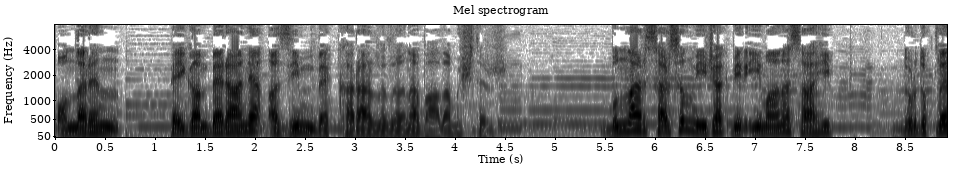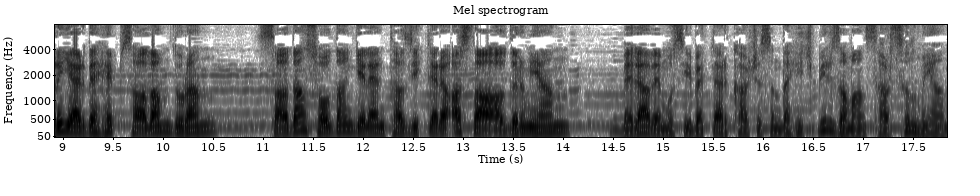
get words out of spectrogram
onların peygamberane azim ve kararlılığına bağlamıştır. Bunlar sarsılmayacak bir imana sahip, durdukları yerde hep sağlam duran, sağdan soldan gelen taziklere asla aldırmayan, bela ve musibetler karşısında hiçbir zaman sarsılmayan,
